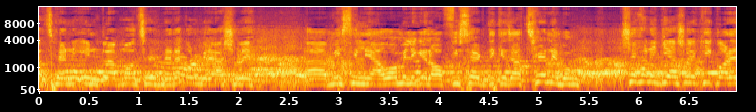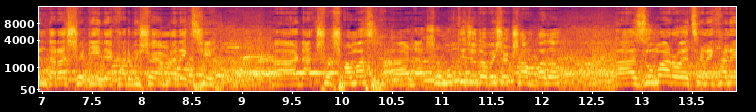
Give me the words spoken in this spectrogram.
পাচ্ছেন ইনকলাব মঞ্চের নেতাকর্মীরা আসলে মিছিল নিয়ে আওয়ামী লীগের অফিসের দিকে যাচ্ছেন এবং সেখানে গিয়ে আসলে কি করেন তারা সেটি দেখার বিষয় আমরা দেখছি। ডাকসুর সমাজ ডাকসুর মুক্তিযুদ্ধ বিষয়ক সম্পাদক জুমা রয়েছেন এখানে,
